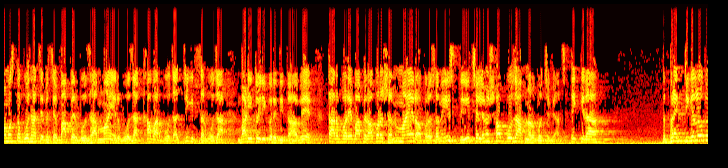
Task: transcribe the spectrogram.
সমস্ত বোঝা চেপেছে বাপের বোঝা মায়ের বোঝা খাবার বোঝা চিকিৎসার বোঝা বাড়ি তৈরি করে দিতে হবে। তারপরে বাপের অপারেশন মায়ের অপারেশন স্ত্রী ছেলে সব বোঝা আপনার উপর চেপে আছে। ঠিক কিনা? তো প্র্যাকটিক্যালও তো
